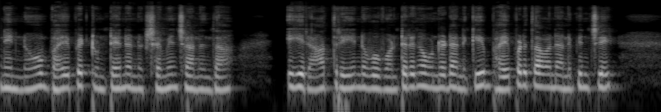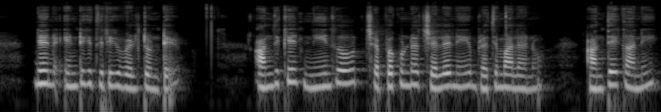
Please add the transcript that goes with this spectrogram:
నిన్ను భయపెట్టుంటే నన్ను క్షమించానందా ఈ రాత్రి నువ్వు ఒంటరిగా ఉండడానికి భయపడతావని అనిపించి నేను ఇంటికి తిరిగి వెళ్తుంటే అందుకే నీతో చెప్పకుండా చెల్లెని బ్రతిమాలాను. అంతేకాని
